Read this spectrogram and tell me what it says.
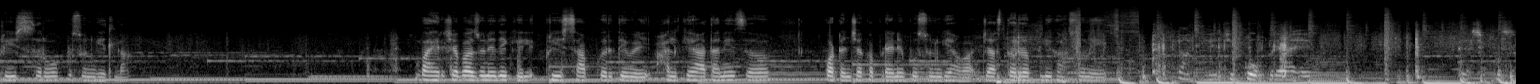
फ्रीज सर्व पुसून घेतला. बाहेरच्या बाजूने देखील फ्रीज साफ करते वेळी हलक्या हातानेच कॉटनच्या कपड्याने पुसून घ्यावा. जास्त रफली घासू नये. आतले जे कोपरे आहेत. ते असे पुसून.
